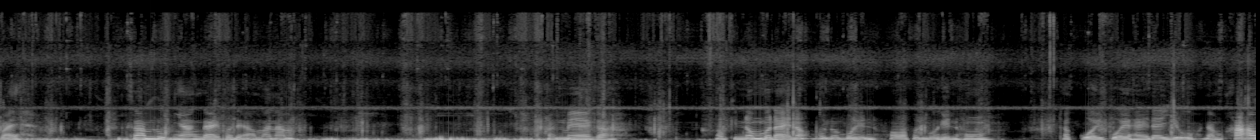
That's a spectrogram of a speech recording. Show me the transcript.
ไป ซ้ำลูกยางได้เพราะได้เอามานำท่านแม่กะ เอากินนมบ่ได้เนาะเพิ่นว่าบ่เห็นเพราะว่าเพิ่นบ่เห็นหุงถ้ากลวยกลวยให้ได้อยู่ดำข้าว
